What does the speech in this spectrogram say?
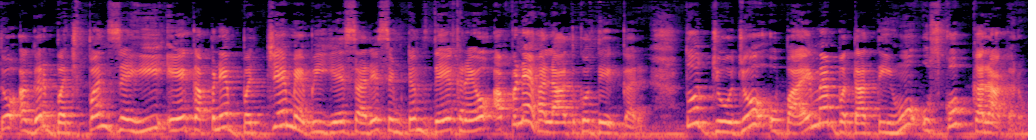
तो अगर बचपन से ही एक अपने बच्चे में भी ये सारे सिम्टम्स देख रहे हो, अपने हालात को देखकर तो जो जो उपाय मैं बताती हूँ, उसको करा करो।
